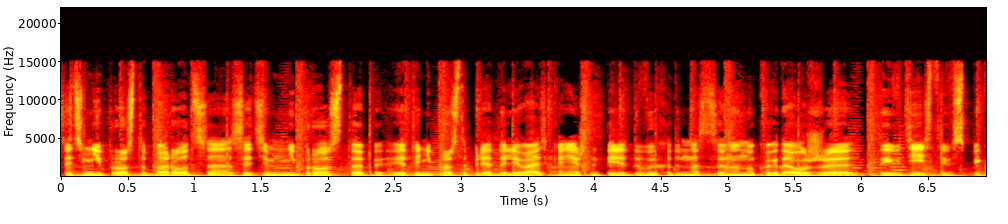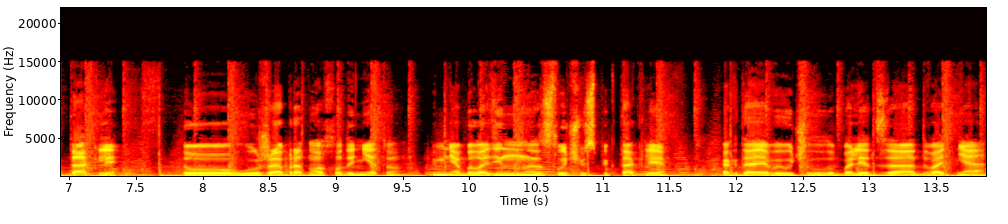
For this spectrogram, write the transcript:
с этим не просто бороться, с этим не просто, это не просто преодолевать, конечно, перед выходом на сцену, но когда уже ты в действии, в спектакле, то уже обратного хода нету. У меня был один случай в спектакле, когда я выучил балет за два дня.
